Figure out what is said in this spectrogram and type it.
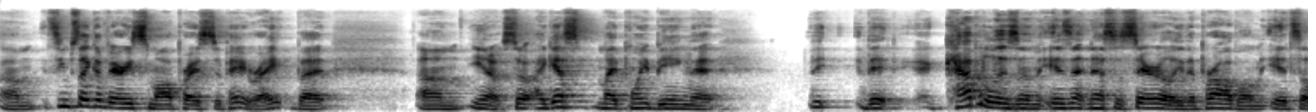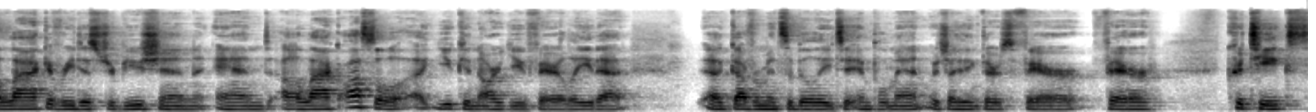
Um, it seems like a very small price to pay, right? But um, you know, so I guess my point being that that capitalism isn't necessarily the problem. It's a lack of redistribution and a lack also uh, you can argue fairly that a government's ability to implement which i think there's fair fair critiques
